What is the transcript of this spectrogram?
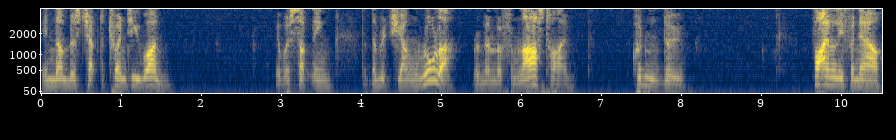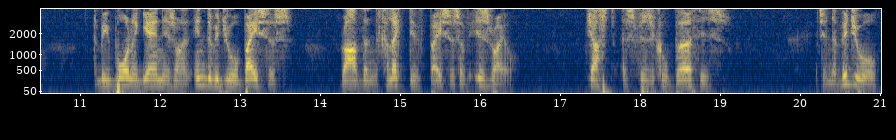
in Numbers chapter 21. It was something that the rich young ruler, remember from last time, couldn't do. Finally for now, to be born again is on an individual basis rather than the collective basis of Israel, just as physical birth is. It's individual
